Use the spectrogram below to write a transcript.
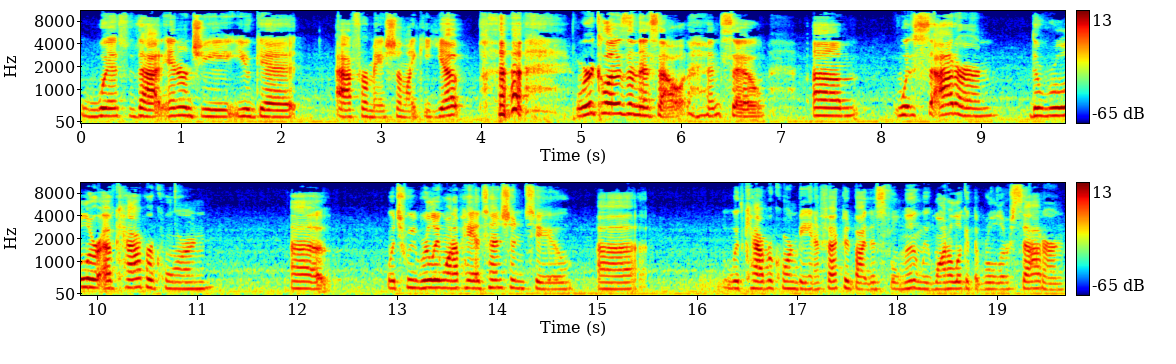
with that energy you get affirmation like yep we're closing this out. And so um, with Saturn, the ruler of Capricorn, uh, which we really want to pay attention to, uh, with Capricorn being affected by this full moon, we want to look at the ruler Saturn.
